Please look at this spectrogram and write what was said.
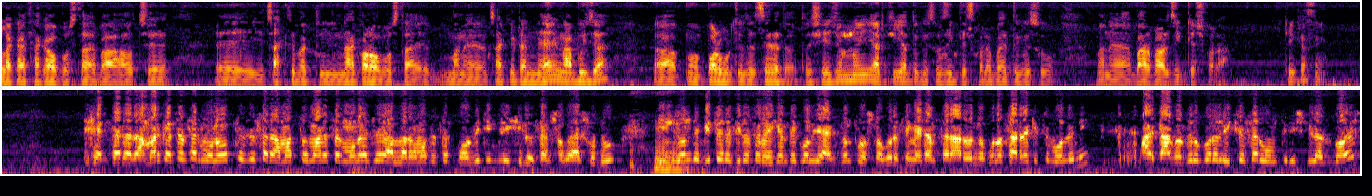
এলাকায় থাকা অবস্থায় বা হচ্ছে এই চাকরি বাকরি না করা অবস্থায় মানে চাকরিটা নেয় না বুঝা পরবর্তীতে ছেড়ে দেয়। তো সেই জন্যই আর কি এত কিছু জিজ্ঞেস করে বা এত কিছু মানে বারবার জিজ্ঞেস করা। ঠিক আছে? স্যার স্যার আর আমার কাছে স্যার মনে হচ্ছে যে স্যার আমার তো মানে স্যার মনে হয় যে আল্লাহর রহমতে স্যার পজিটিভলি ছিল স্যার সবাই। আর শুধু তিনজন যে ভিতরে ছিল স্যার ওইখান থেকে only একজন প্রশ্ন করেছে ম্যাডাম স্যার আর অন্য কোনো স্যাররা কিছু বলেনি? আর কাগজের উপরে লিখছে স্যার উনত্রিশ প্লাস বয়স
